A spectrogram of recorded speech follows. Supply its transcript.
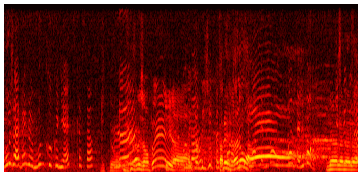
vous avez le moule coucougnette, Christophe Je vous en prie, là. Vous êtes obligé de T'as passer. pantalon. Pas tellement. Non, non, non, non,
